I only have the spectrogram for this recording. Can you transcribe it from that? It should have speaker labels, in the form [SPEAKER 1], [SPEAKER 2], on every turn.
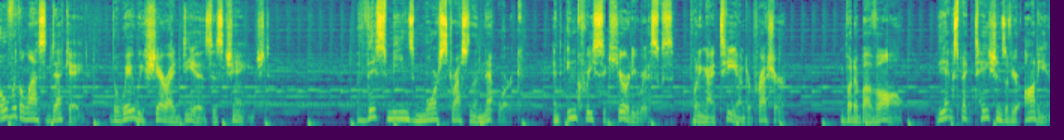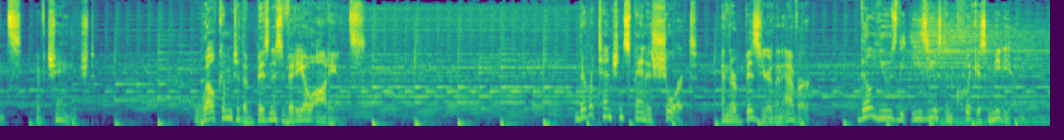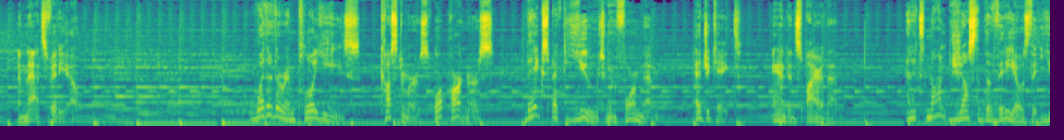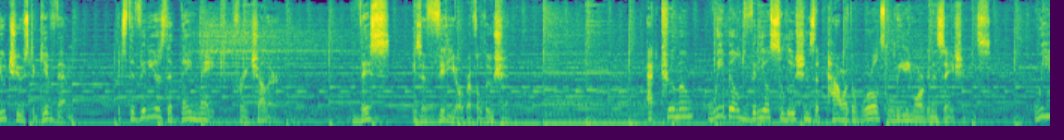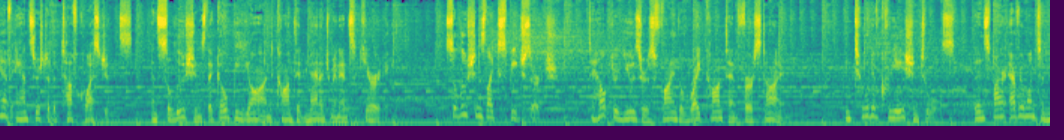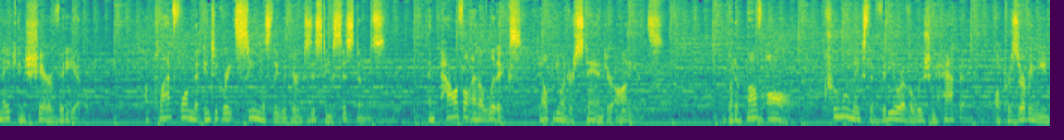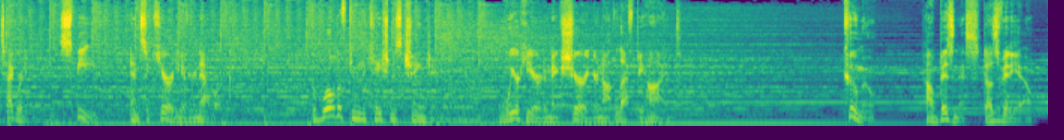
[SPEAKER 1] Over the last decade, the way we share ideas has changed. This means more stress on the network and increased security risks, putting IT under pressure. But above all, the expectations of your audience have changed. Welcome to the business video audience. Their attention span is short and they're busier than ever. They'll use the easiest and quickest medium, and that's video. Whether they're employees, customers, or partners, they expect you to inform them, educate, and inspire them. And it's not just the videos that you choose to give them, it's the videos that they make for each other. This is a video revolution. At Qumu, we build video solutions that power the world's leading organizations. We have answers to the tough questions and solutions that go beyond content management and security. Solutions like speech search to help your users find the right content first time. Intuitive creation tools that inspire everyone to make and share video. A platform that integrates seamlessly with your existing systems. And powerful analytics to help you understand your audience. But above all, Qumu makes the video revolution happen while preserving the integrity, speed, and security of your network. The world of communication is changing. We're here to make sure you're not left behind. Qumu, how business does video.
